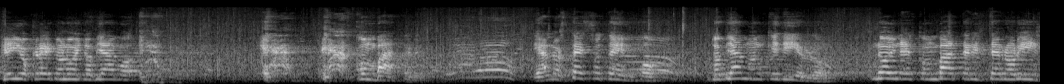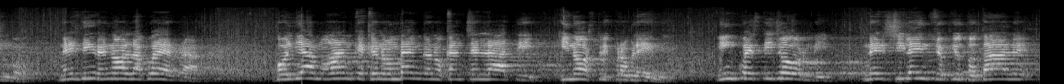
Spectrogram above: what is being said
che io credo noi dobbiamo combattere. E allo stesso tempo dobbiamo anche dirlo, noi nel combattere il terrorismo, nel dire no alla guerra, vogliamo anche che non vengano cancellati i nostri problemi. In questi giorni, nel silenzio più totale,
